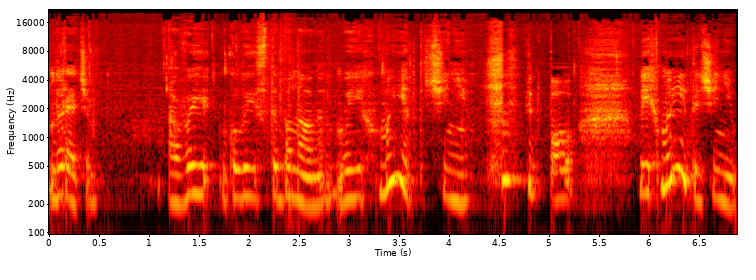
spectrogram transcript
До речі, а ви, коли їсте банани, ви їх миєте чи ні? Підпало. Ви їх миєте чи ні?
